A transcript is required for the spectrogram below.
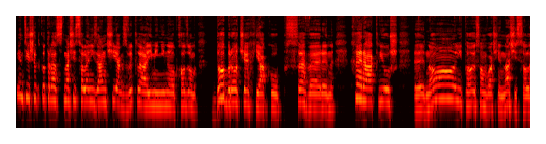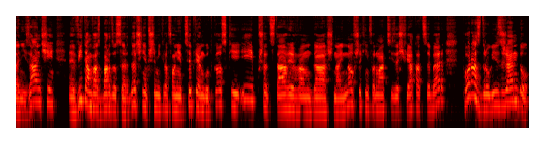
więc jeszcze tylko teraz nasi solenizanci, jak zwykle, a imieniny obchodzą Dobrociech, Jakub, Seweryn, Herakliusz, no i to są właśnie nasi solenizanci. Witam Was bardzo serdecznie przy mikrofonie Cyprian I przedstawię Wam garść najnowszych informacji ze świata cyber po raz drugi z rzędu.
